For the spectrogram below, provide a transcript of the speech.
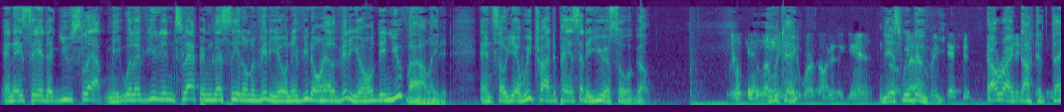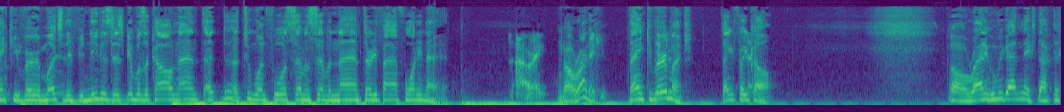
and they said that you slapped me. Well, if you didn't slap him, let's see it on the video. And if you don't have a video on, then you violated. And so, yeah, we tried to pass that a year or so ago. Okay, well, we Okay. need to work on it again. Yes, So, we do. you. All right, doctor. Thank you very much. And if you need us, just give us a call nine uh, two one four seven seven nine thirty five forty nine. All right. All right. Thank you. Thank you very much. Thank you for your call. All righty. Who we got next, doctor?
